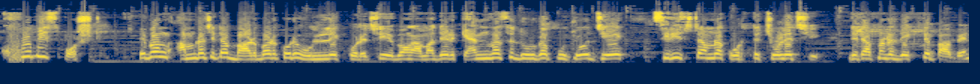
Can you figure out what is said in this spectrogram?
খুবই স্পষ্ট। এবং আমরা যেটা বারবার করে উল্লেখ করেছি এবং আমাদের ক্যানভাসে দুর্গাপুজো যে সিরিজটা আমরা করতে চলেছি, যেটা আপনারা দেখতে পাবেন,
